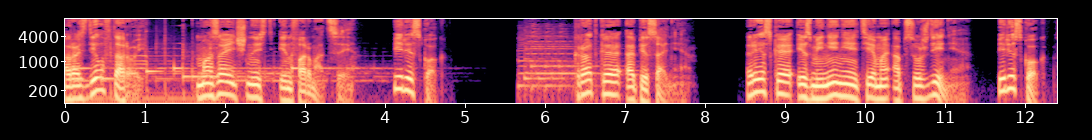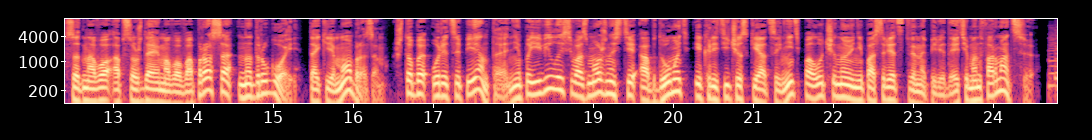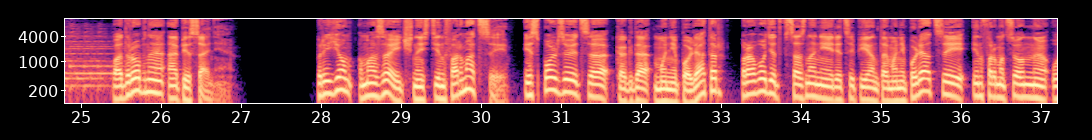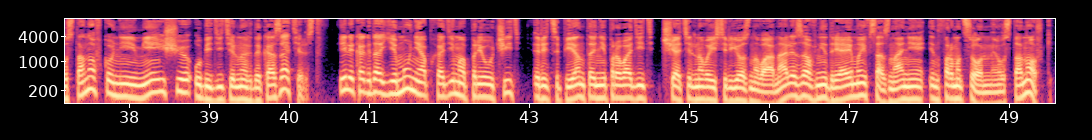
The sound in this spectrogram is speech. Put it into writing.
Раздел 2. Мозаичность информации. Перескок. Краткое описание. Резкое изменение темы обсуждения. Перескок с одного обсуждаемого вопроса на другой, таким образом, чтобы у реципиента не появилось возможности обдумать и критически оценить полученную непосредственно перед этим информацию. Подробное описание. Прием мозаичность информации используется, когда манипулятор проводит в сознании реципиента манипуляции информационную установку, не имеющую убедительных доказательств, или когда ему необходимо приучить реципиента не проводить тщательного и серьезного анализа внедряемой в сознание информационной установки.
